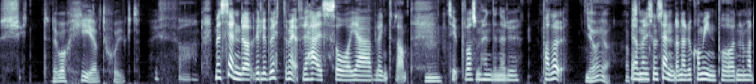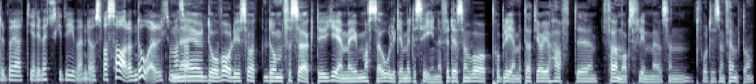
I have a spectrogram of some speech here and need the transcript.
Shit. Det var helt sjukt. Fy fan. Men sen då, vill du berätta mer? För det här är så jävla intressant. Mm. Typ vad som hände när du... Pallar du? Ja, ja. Absolut. Ja, men liksom sen då när du kom in på, när de hade börjat ge dig vätskedrivande. Och vad sa de då? Liksom, alltså, Nej, då var det ju så att de försökte ge mig massa olika mediciner. För det som var problemet är att jag har ju haft eh, förmaksflimmer sedan 2015.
